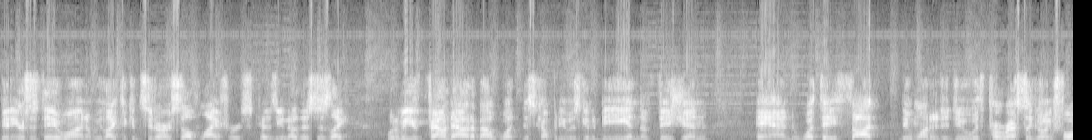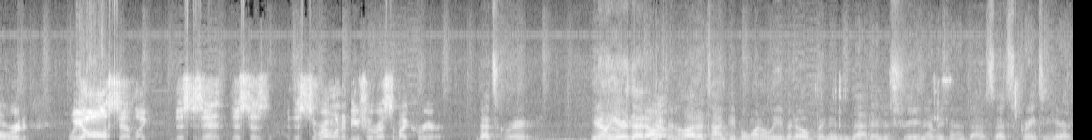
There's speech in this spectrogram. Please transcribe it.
been here since day one, and we like to consider ourselves lifers because you know this is like when we found out about what this company was going to be and the vision and what they thought they wanted to do with pro wrestling going forward. We all said like, this is it. This is this is where I want to be for the rest of my career. That's great. You don't hear that often. A lot of time people want to leave it open in that industry and everything like that. So that's great to hear.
